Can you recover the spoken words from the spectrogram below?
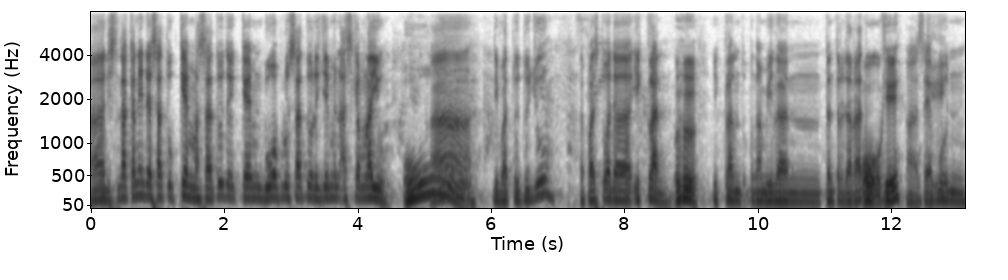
uh, di Sendakan ni ada satu camp masa tu the camp 21 Regimen Askar Melayu. Oh. Ah, di Batu Tujuh. Lepas tu ada iklan. Mhm. Iklan untuk pengambilan tentera darat. Oh okey. Ah, saya pun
